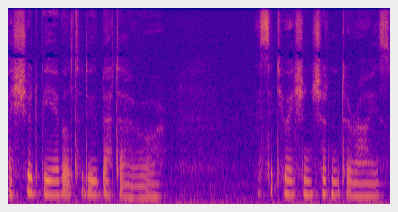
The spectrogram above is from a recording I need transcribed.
I should be able to do better, or this situation shouldn't arise.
